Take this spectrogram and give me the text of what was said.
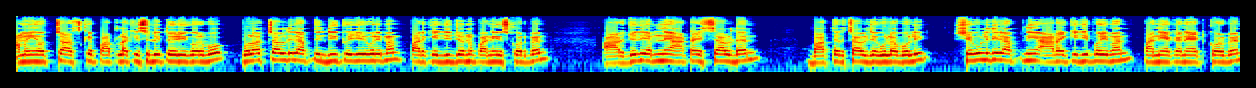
আমি হচ্ছে আজকে পাতলা খিচুড়ি তৈরি করব। পোলার চাল দিলে আপনি দুই কেজি পরিমাণ পার কেজির জন্য পানি ইউজ করবেন। আর যদি আপনি আটাইশ চাল দেন বাতের চাল যেগুলো বলি, সেগুলি দিলে আপনি আড়াই কেজি পরিমাণ পানি এখানে অ্যাড করবেন।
